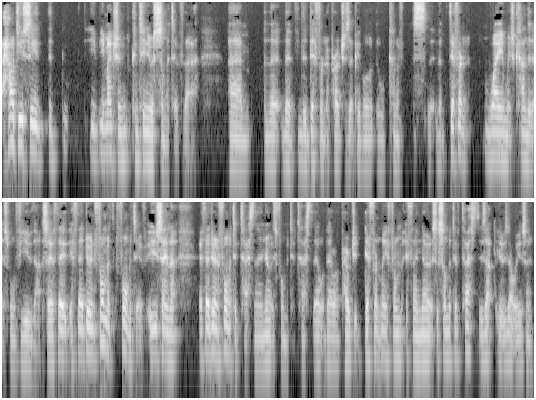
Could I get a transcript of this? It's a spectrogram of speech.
how do you see the, you, you mentioned continuous summative there, um, and the, the, the different approaches that people will kind of the different way in which candidates will view that. So if they if they're doing formative, are you saying that if they're doing a formative test and they know it's a formative test, they'll they'll approach it differently from if they know it's a summative test? Is that is that what you're saying?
